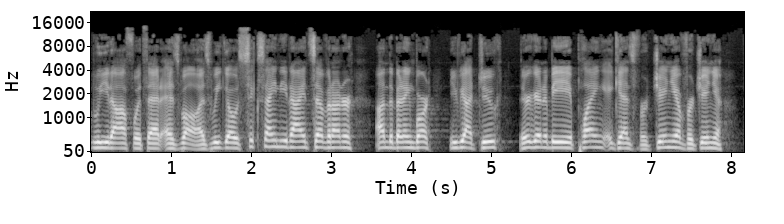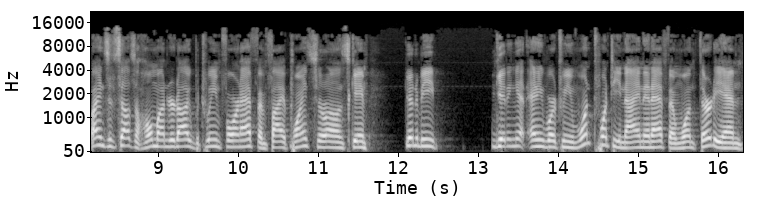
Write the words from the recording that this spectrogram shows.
lead off with that as well? As we go 699, 700 on the betting board, you've got Duke. They're going to be playing against Virginia. Virginia finds themselves a home underdog between four and a half and five points. On this game, going to be getting it anywhere between 129 and a half and 130. And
